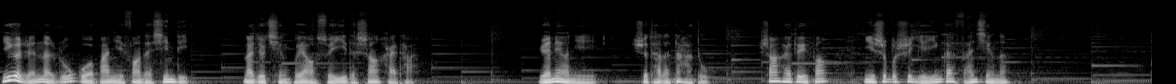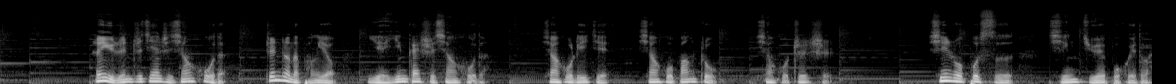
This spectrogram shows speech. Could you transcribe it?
一个人呢，如果把你放在心底，那就请不要随意的伤害他。原谅你是他的大度，伤害对方，你是不是也应该反省呢？人与人之间是相互的，真正的朋友也应该是相互的，相互理解，相互帮助，相互支持。心若不死，情绝不会断。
